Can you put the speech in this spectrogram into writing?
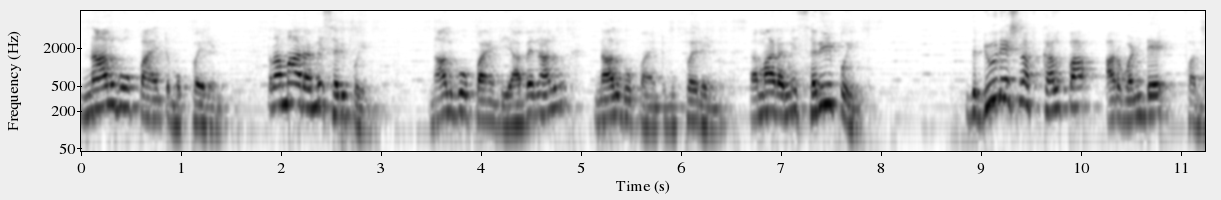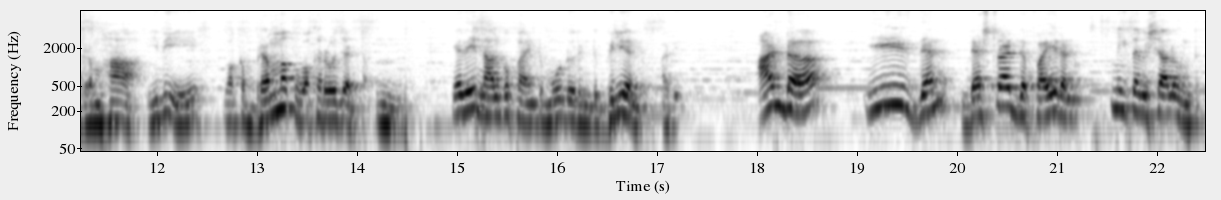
నాలుగు పాయింట్ ముప్పై రెండు. రమారమి సరిపోయింది. నాలుగు పాయింట్ యాభై నాలుగు నాలుగు పాయింట్ ముప్పై రెండు. రమారమి సరిపోయింది. The duration of kalpa or one day for Brahma ఇది ఒక బ్రహ్మకు ఒక రోజు అంట ఇది నాలుగు పాయింట్ మూడు రెండు బిలియన్ అది and is then destroyed the fire and మిగతా విషయాలు ఉంటాయి.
